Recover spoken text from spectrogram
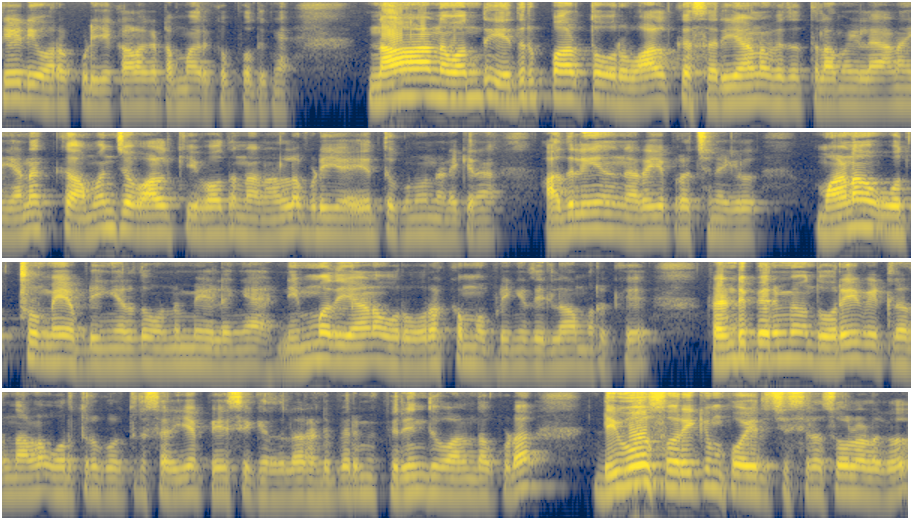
தேடி வரக்கூடிய காலகட்டமாக இருக்க போதுங்க. நான் வந்து எதிர்பார்த்த ஒரு வாழ்க்கை சரியான விதத்தில் அமையலை. ஆனால் எனக்கு அமைஞ்ச வாழ்க்கையாவது நான் நல்லபடியாக ஏற்றுக்கணும்னு நினைக்கிறேன். அதுலேயும் நிறைய பிரச்சனைகள். மன ஒற்றுமை அப்படிங்கிறது ஒன்றுமே இல்லைங்க. நிம்மதியான ஒரு உறக்கம் அப்படிங்கிறது இல்லாமல் இருக்குது ரெண்டு பேருமே வந்து ஒரே வீட்டில் இருந்தாலும் ஒருத்தருக்கு ஒருத்தர் சரியாக பேசிக்கிறது இல்லை ரெண்டு பேருமே பிரிந்து வாழ்ந்தால் கூட டிவோர்ஸ் வரைக்கும் போயிடுச்சு சில சூழல்கள்.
